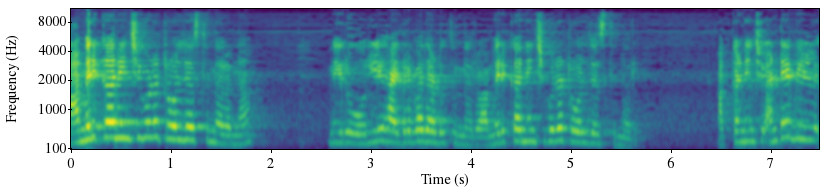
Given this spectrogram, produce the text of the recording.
అమెరికా నుంచి కూడా ట్రోల్ చేస్తున్నారన్నా. మీరు ఓన్లీ హైదరాబాద్ అడుగుతున్నారు. అమెరికా నుంచి కూడా ట్రోల్ చేస్తున్నారు. అక్కడి నుంచి అంటే వీళ్ళు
